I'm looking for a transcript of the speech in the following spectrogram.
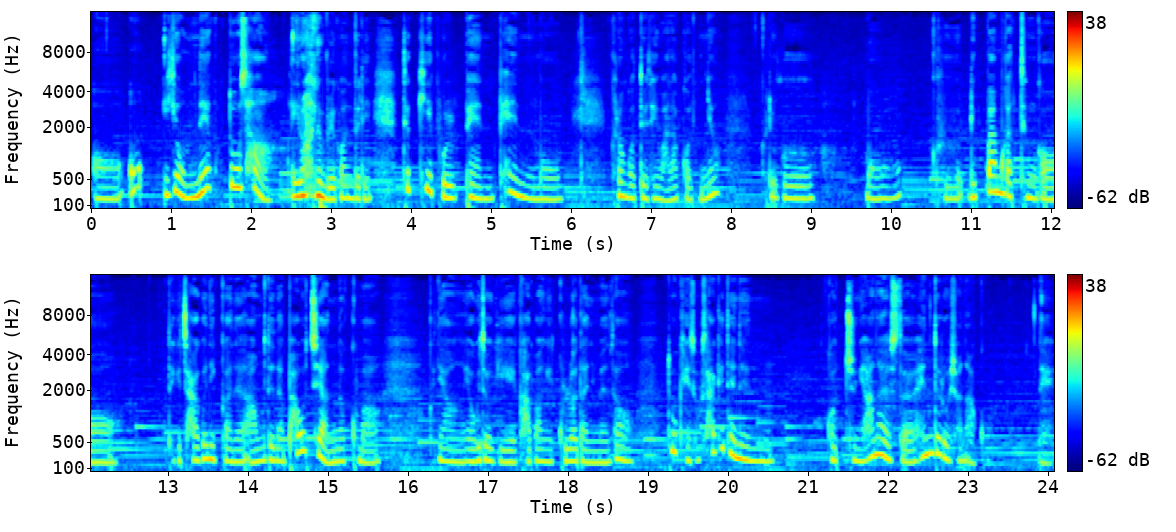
어, 어? 이게 없네? 또 사. 이러는 물건들이 특히 볼펜, 펜, 뭐 그런 것들이 되게 많았거든요. 그리고 뭐 그 립밤 같은 거 되게 작으니까는 아무데나 파우치 안 넣고 막 그냥 여기저기 가방에 굴러다니면서 또 계속 사게 되는 것 중에 하나였어요. 핸드로션하고. 네.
